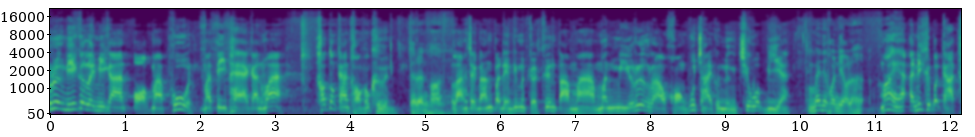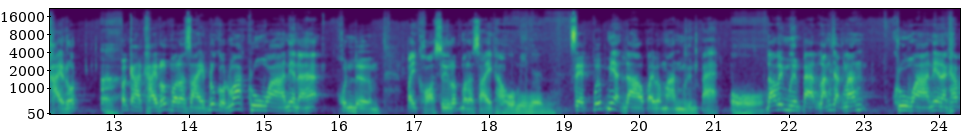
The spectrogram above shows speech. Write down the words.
เรื่องนี้ก็เลยมีการออกมาพูดมาตีแผ่กันว่าเขาต้องการของเขาคืน เจริญพร หลังจากนั้นประเด็นที่มันเกิดขึ้นตามมา มันมีเรื่องราวของผู้ชายคนหนึ่งชื่อว่าเบียร์ ไม่ได้คนเดียวเหรอฮะ ไม่ฮะ อันนี้คือประกาศขายรถ อ่า ประกาศขายรถมอเตอร์ไซค์ ปรากฏว่าครูวาเนี่ยนะฮะ คนเดิม ไปขอซื้อรถมอเตอร์ไซค์เขาโอ้โหมีเงิน เสร็จปุ๊บเนี่ยดาวไปประมาณ 1 8ื่นโอ้โหดาวไปหมื่นแปดหลังจากนั้นครูวาเนี่ยนะครับ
